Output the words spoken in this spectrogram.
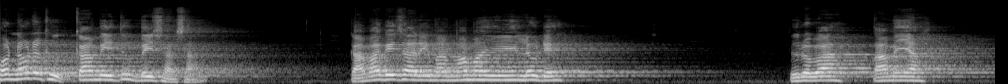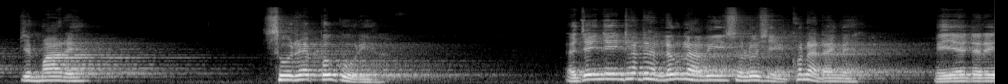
ဟောနောက်တစ်ခုကာမေတုမိစ္ဆာစာကာမကိစ္စတွေမှာမမယွင်ရင်လုပ်တယ်သူတော်ဘာတာမယာပြစ်မှားတယ်ဆိုတဲ့ပုဂ္ဂိုလ်တွေဟာအကြိမ်ကြိမ်ထပ်ထပ်လှုပ်လာပြီဆိုလို့ရှိရင်ခုနတိုင်းပဲငရဲတရိ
